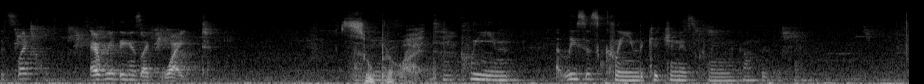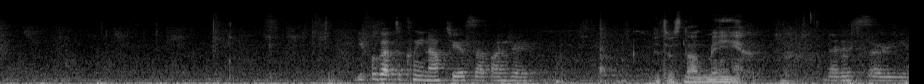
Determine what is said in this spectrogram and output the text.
It's like everything is like white. Super white. And clean. At least it's clean. The kitchen is clean. Come to the kitchen. You forgot to clean after yourself, Andre. It was not me. That is so you.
